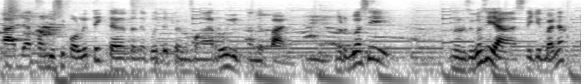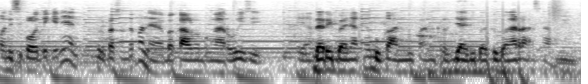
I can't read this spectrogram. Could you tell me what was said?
ada kondisi politik dalam tanda kutip yang mempengaruhi tahun depan. Hmm. Menurut gua sih menurut gua sih ya sedikit banyak kondisi politik ini pilpres tahun depan ya bakal mempengaruhi sih. Iya. Dari banyaknya bukaan-bukaan kerja di batu bara sekarang.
